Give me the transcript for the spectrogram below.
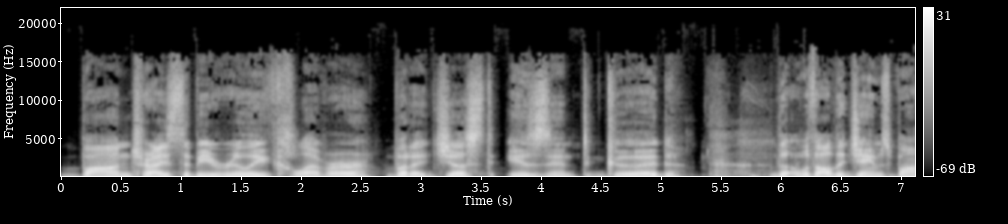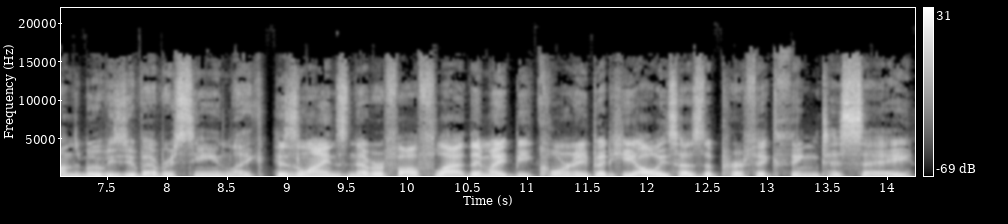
Bond tries to be really clever, but it just isn't good. The, with all the James Bond movies you've ever seen, like his lines never fall flat. They might be corny, but he always has the perfect thing to say.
